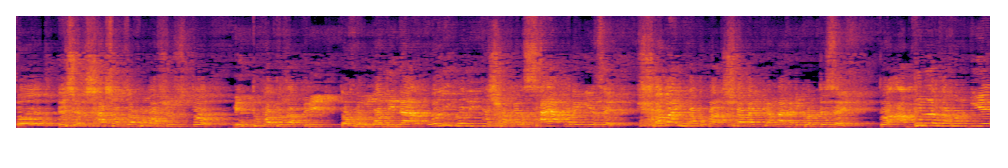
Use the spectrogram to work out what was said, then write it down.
তো দেশের শাসক যখন অসুস্থ, মৃত্যু পথযাত্রী, তখন মদিনার অলি গলিতে শোকের ছায়া পড়ে গিয়েছে। সবাই হতবাক, সবাই কান্নাকাটি করতেছে। তো আব্দুল্লাহ যখন গিয়ে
